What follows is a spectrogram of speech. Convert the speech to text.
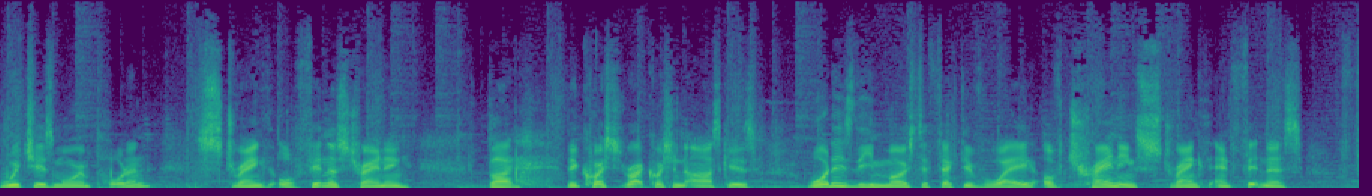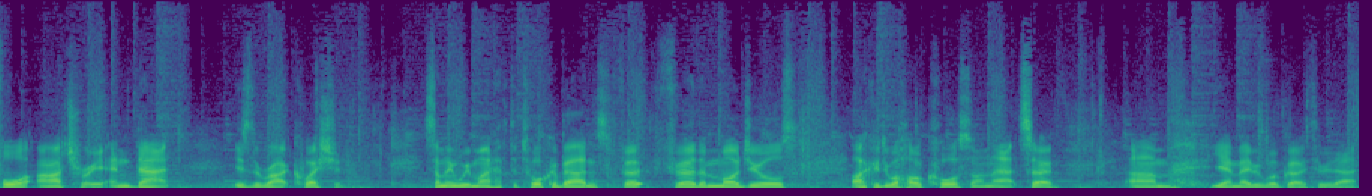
which is more important, strength or fitness training, but the question, right question to ask is, what is the most effective way of training strength and fitness for archery? And that is the right question. Something we might have to talk about in further modules. I could do a whole course on that. So um, yeah, maybe we'll go through that.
